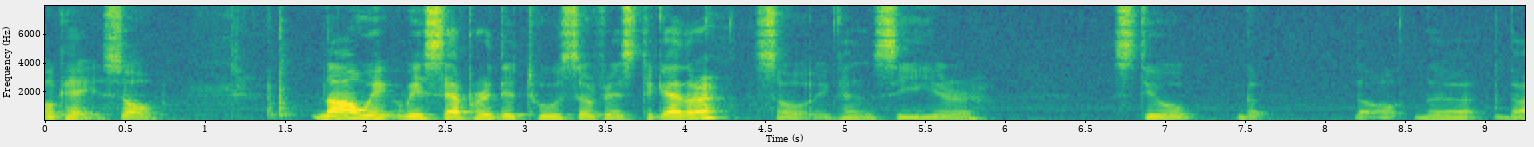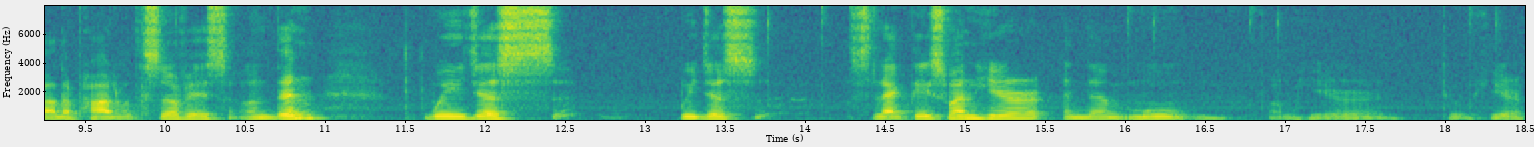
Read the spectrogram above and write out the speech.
Okay so now we, we separate the two surfaces together so you can see here still the, the, the, the other part of the surface. And then we just we just select this one here and then move from here to here.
